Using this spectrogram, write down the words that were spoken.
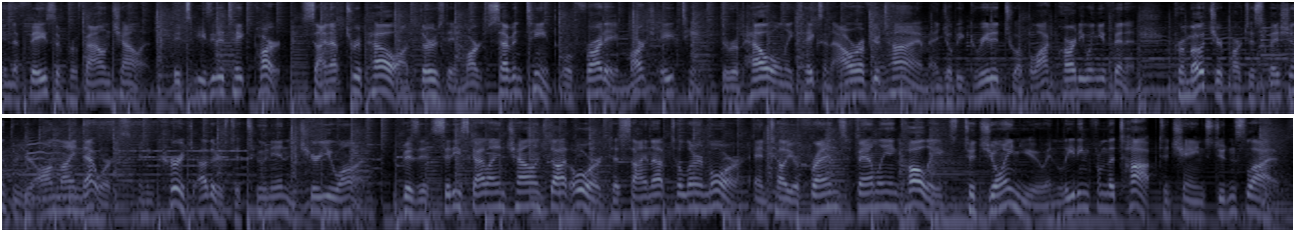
in the face of profound challenge. It's easy to take part. Sign up to Rappel on Thursday, March 17th or Friday, March 18th. The Rappel only takes an hour of your time and you'll be greeted to a block party when you finish. Promote your participation through your online networks and encourage others to tune in and cheer you on. Visit cityskylinechallenge.org to sign up to learn more and tell your friends, family, and colleagues to join you in leading from the top to change students' lives.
